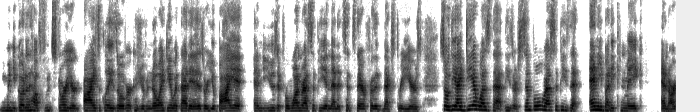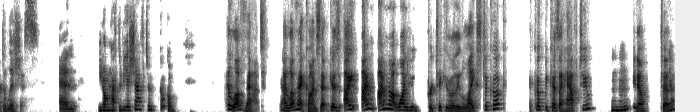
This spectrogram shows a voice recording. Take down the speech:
when you go to the health food store your eyes glaze over because you have no idea what that is or you buy it and you use it for one recipe and then it sits there for the next 3 years. So the idea was that these are simple recipes that anybody can make and are delicious. And you don't have to be a chef to cook them. I love that. Yeah. I love that concept because I I'm I'm not one who particularly likes to cook. I cook because I have to. Mm-hmm. You know, to yeah.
